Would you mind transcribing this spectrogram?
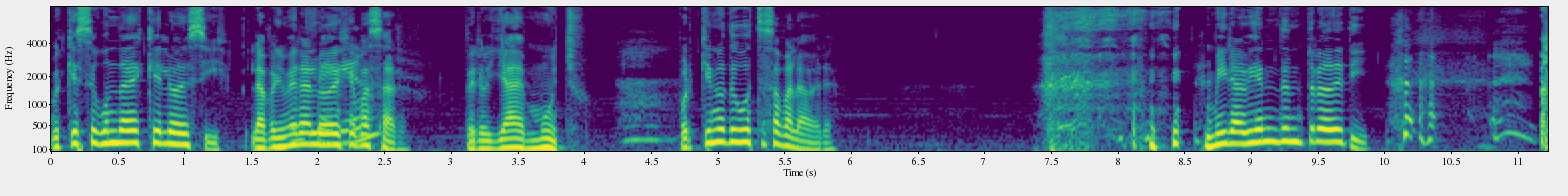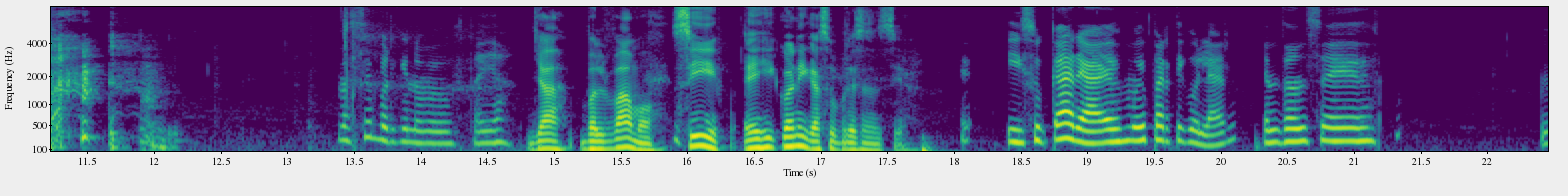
Es que es segunda vez que lo decís. La primera ¿En lo dejé pasar. Pero ya es mucho. ¿Por qué no te gusta esa palabra? Mira bien dentro de ti. no sé por qué no me gusta ya. Ya, volvamos. Sí, es icónica su presencia. Y su cara es muy particular. Entonces, mm,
